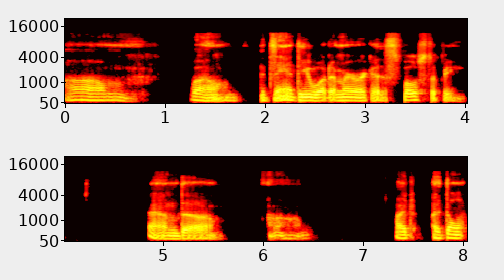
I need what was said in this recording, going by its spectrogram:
Um, well, it's anti what America is supposed to be, and uh, um, I I don't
